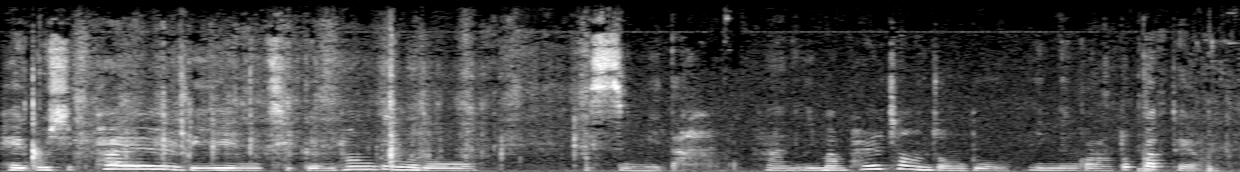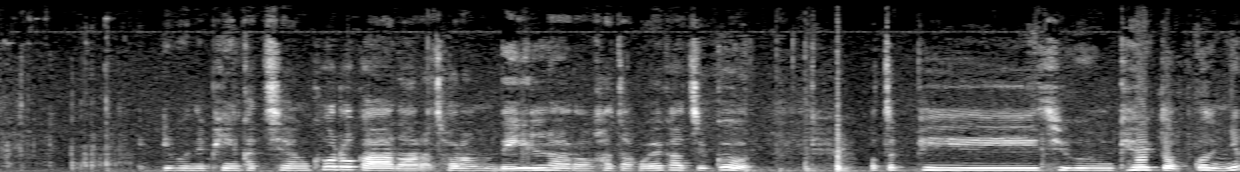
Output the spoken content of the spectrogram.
158리엔이 지금 현금으로 있습니다. 한 28,000원 정도 있는 거랑 똑같아요. 이번에 비행 같이 한 크루가 나랑 저랑 내일 하러 가자고 해가지고 어차피 지금 계획도 없거든요.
